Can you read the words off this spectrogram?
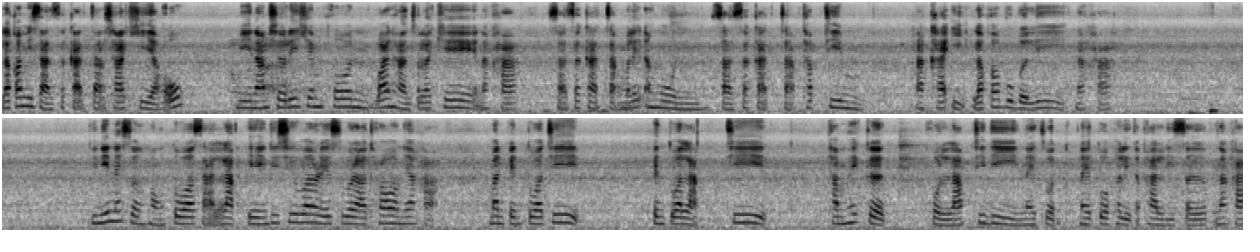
แล้วก็มีสารสกัดจากชาเขียว มีน้ำเชอร์รี่เข้มข้น ว่านหางจระเข้นะคะ สารสกัดจากเมล็ดองุ่น สารสกัดจากทับทิมอาคาอิ แล้วก็บูเบอร์รี่นะคะ ทีนี้ในส่วนของตัวสารหลักเองที่ชื่อว่า resveratrol เนี่ยค่ะ มันเป็นตัวที่เป็นตัวหลักที่ทำให้เกิดผลลัพธ์ที่ดีในส่วนในตัวผลิตภัณฑ์ reserve นะคะ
